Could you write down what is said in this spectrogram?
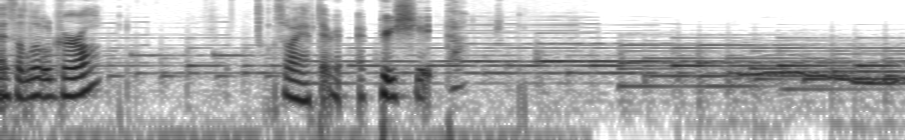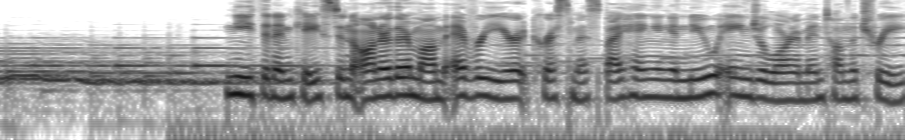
as a little girl. So I have to appreciate that. Nathan and Kasten honor their mom every year at Christmas by hanging a new angel ornament on the tree.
